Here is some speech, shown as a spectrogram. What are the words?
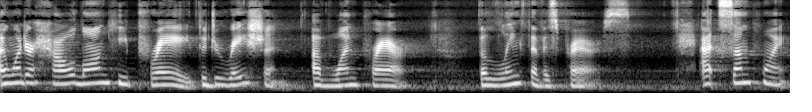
I wonder how long he prayed, the duration of one prayer, the length of his prayers. At some point,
